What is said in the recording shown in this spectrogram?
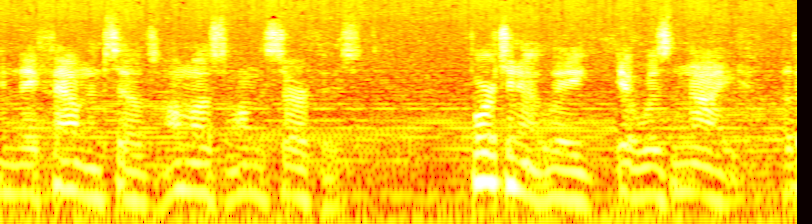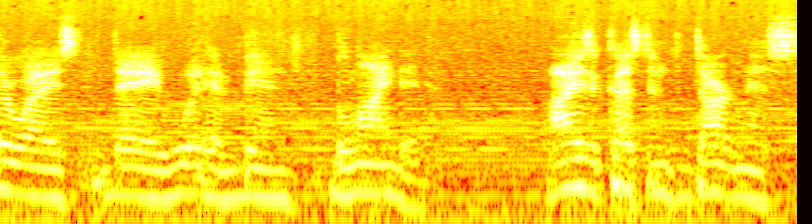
and they found themselves almost on the surface. Fortunately, it was night, otherwise they would have been blinded. Eyes accustomed to darkness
